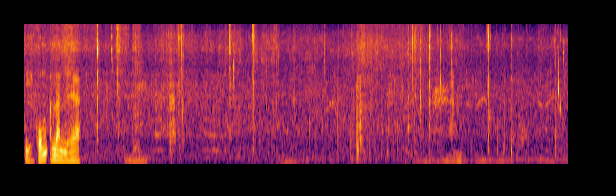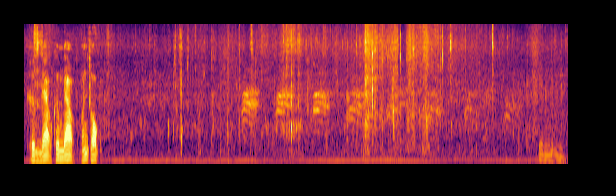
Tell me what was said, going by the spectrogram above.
สิขมอันนั้นเลยอะขึ้นแล้วขึ้นแล้วฝนตก เค็มอีก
